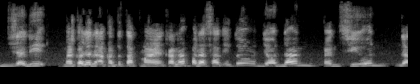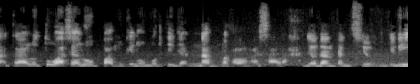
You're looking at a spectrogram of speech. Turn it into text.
Jadi Michael Jordan akan tetap main karena pada saat itu Jordan pensiun nggak terlalu tua, saya lupa mungkin umur 36 lah kalau nggak salah Jordan pensiun. Jadi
